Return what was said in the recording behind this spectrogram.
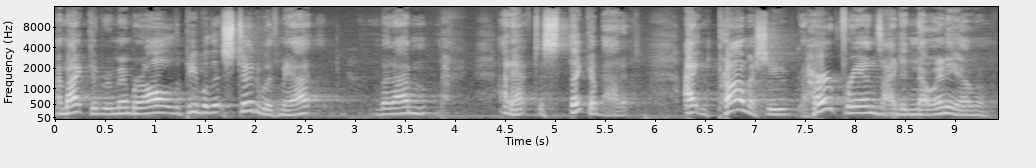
I might could remember all the people that stood with me, I, but I'm, I'd have to think about it. I can promise you, her friends, I didn't know any of them.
